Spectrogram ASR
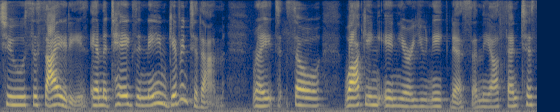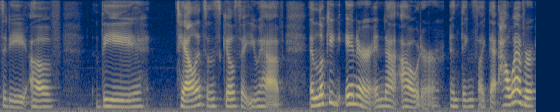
to society and the tags and name given to them, right? So walking in your uniqueness and the authenticity of the talents and skills that you have and looking inner and not outer and things like that. However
